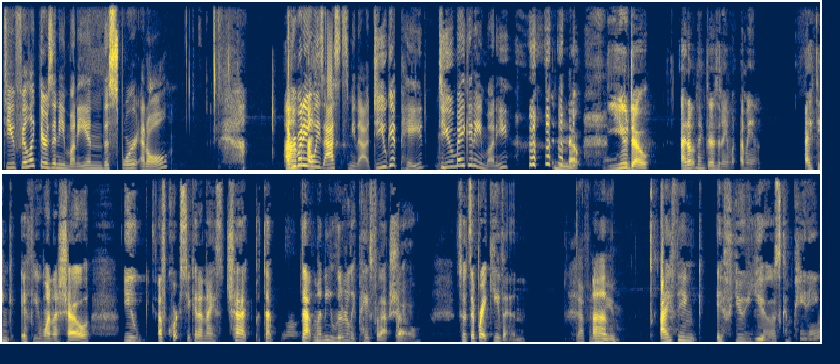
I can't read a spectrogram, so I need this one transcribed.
Do you feel like there's any money in this sport at all? Um, Everybody um, always I, asks me that. Do you get paid? Do you make any money? No, you don't. I don't think there's any. I mean, I think if you want a show, you of course you get a nice check, but that that money literally pays for that show, so it's a break even. Definitely. Um, I think if you use competing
